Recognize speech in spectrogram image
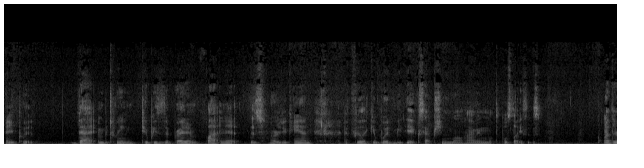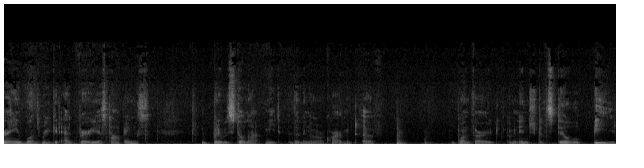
and you put that in between two pieces of bread and flatten it as hard as you can, I feel like it would meet the exception while having multiple slices. Are there any ones where you could add various toppings, but it would still not meet the minimum requirement of one third of an inch, but still be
